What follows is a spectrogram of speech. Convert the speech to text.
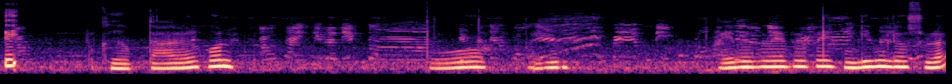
เอ๊ะเกือบตายแล้วทุกคนโอ้ไปกันไปไปไปไปไปผมรีบวิ่งเร็วสุดละ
